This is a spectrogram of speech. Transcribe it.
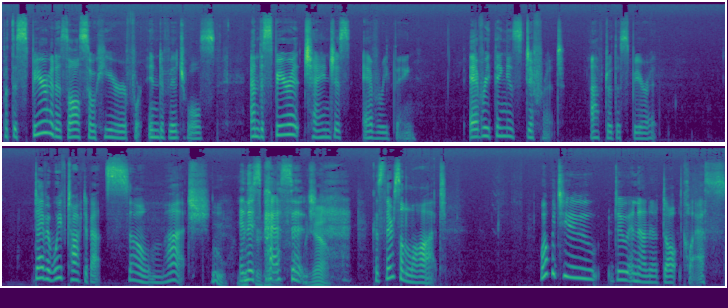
But the Spirit is also here for individuals, and the Spirit changes everything. Everything is different after the Spirit. David, we've talked about so much Ooh, in this sure have. passage Yeah. because there's a lot. What would you do in an adult class?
